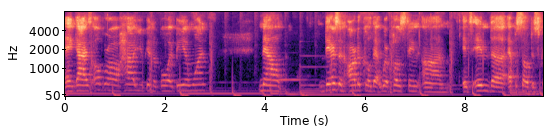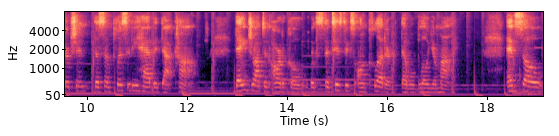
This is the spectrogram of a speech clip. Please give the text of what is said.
And guys overall how you can avoid being one. Now there's an article that we're posting um it's in the episode description thesimplicityhabit.com they dropped an article with statistics on clutter that will blow your mind. And so,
